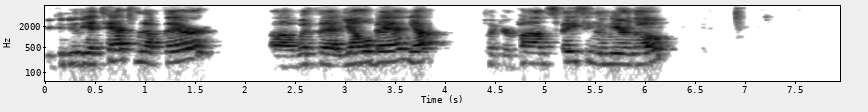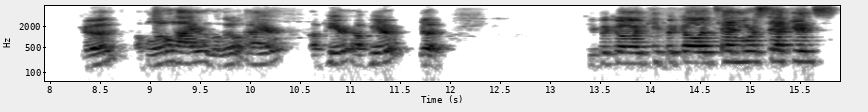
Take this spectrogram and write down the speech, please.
You can do the attachment up there uh, with that yellow band. Yep. Put your palms facing the mirror though. Good. Up a little higher, a little higher. Up here, up here. Good. Keep it going, keep it going. 10 more seconds.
